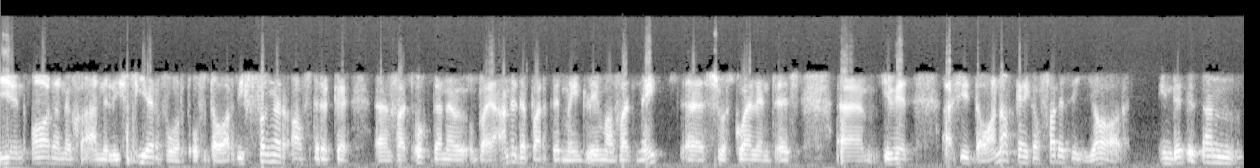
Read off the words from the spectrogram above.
DNA dan nou geanaliseer word of daardie vingerafdrukke uh, wat ook dan nou by 'n ander departement lê maar wat net uh, so kwellend is. Ehm um, jy weet as jy daarna kyk, dan vat dit 'n jaar en dit is dan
